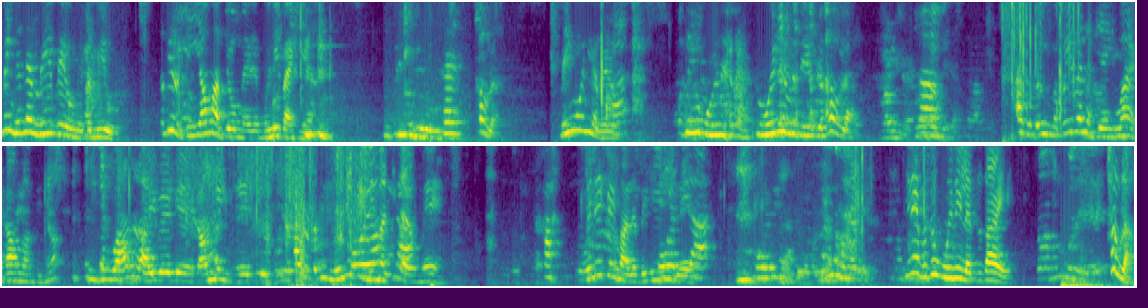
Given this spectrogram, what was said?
မင်းနည်းနည်းမေးပေးဦးလေသမီးကိုသမီးကိုဒီရောက်မှပြောမယ်တဲ့မွေးနေ့ပိုင်ရှင်ကမ သိဘူးဒီဟဲဟုတ်လားမင်းမွေးနေပဲတော့မသိဘူးမွေးနေတာမွေးနေမသိဘူးဟုတ်လားဟာအဲ့ဒါသမီးမပေးဘဲနဲ့ပြန်ယူရရင်ကောင်းမှာပြီနော်ယူသွားဆိုတာကြီးပဲကဲကောင်းမိမယ်သူအဲ့ဒါသမီးမွေးနေကိန်းလေးမှကြည့်လိုက်အောင်မယ်ဟာမွေးနေကိန်းမှလည်းဘီကြီးကြီးပဲဒီနေ့ဘသူဝင်နေလဲတသားရဲ့ဟုတ်လား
